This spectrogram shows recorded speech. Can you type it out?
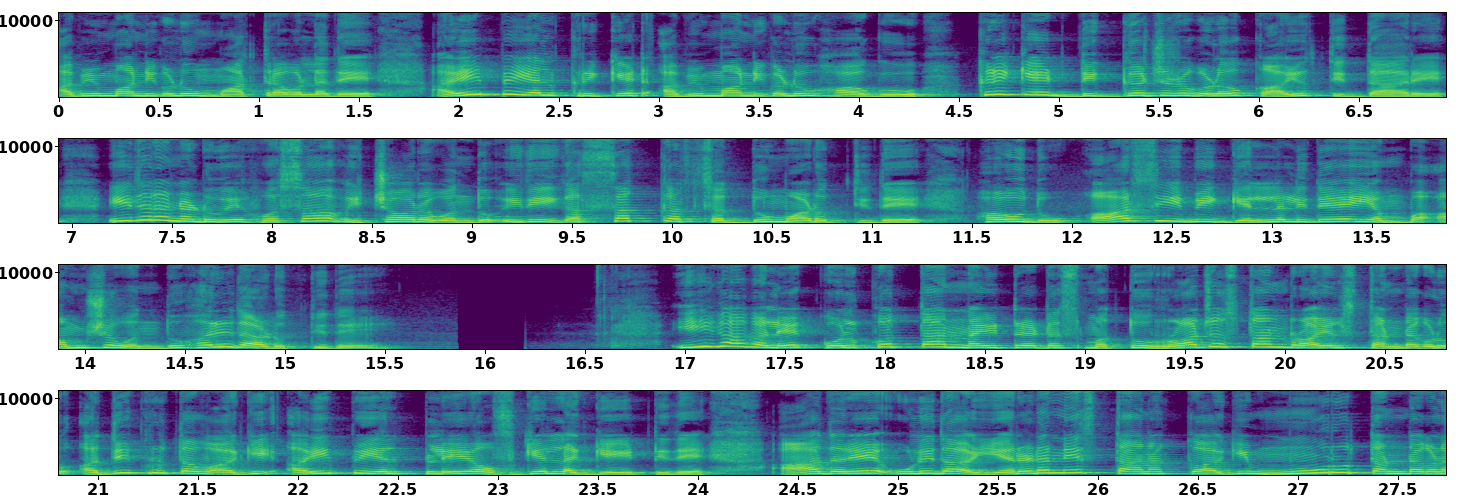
ಅಭಿಮಾನಿಗಳು ಮಾತ್ರವಲ್ಲದೆ ಐ ಪಿ ಎಲ್ ಕ್ರಿಕೆಟ್ ಅಭಿಮಾನಿಗಳು ಹಾಗೂ ಕ್ರಿಕೆಟ್ ದಿಗ್ಗಜರುಗಳು ಕಾಯುತ್ತಿದ್ದಾರೆ. ಇದರ ನಡುವೆ ಹೊಸ ವಿಚಾರವೊಂದು ಇದೀಗ ಸಖತ್ ಸದ್ದು ಮಾಡುತ್ತಿದೆ. ಹೌದು ಆರ್ ಸಿ ಬಿ ಗೆಲ್ಲಲಿದೆ ಎಂಬ ಅಂಶವೊಂದು ಹರಿದಾಡುತ್ತಿದೆ. ಈಗಾಗಲೇ ಕೋಲ್ಕತ್ತಾ ನೈಟ್ ರೈಡರ್ಸ್ ಮತ್ತು ರಾಜಸ್ಥಾನ್ ರಾಯಲ್ಸ್ ತಂಡಗಳು ಅಧಿಕೃತವಾಗಿ ಐ ಪಿ ಎಲ್ ಪ್ಲೇ ಆಫ್ಗೆ ಲಗ್ಗೆ ಇಟ್ಟಿದೆ. ಆದರೆ ಉಳಿದ ಎರಡನೇ ಸ್ಥಾನಕ್ಕಾಗಿ ಮೂರು ತಂಡಗಳ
